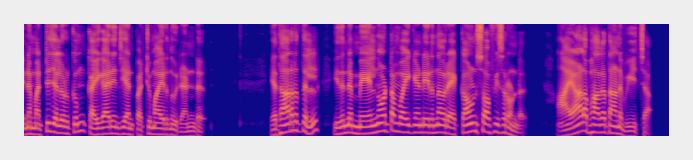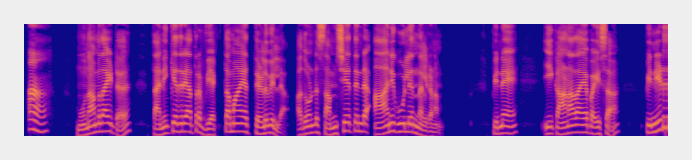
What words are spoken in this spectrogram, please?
പിന്നെ മറ്റു ചിലർക്കും കൈകാര്യം ചെയ്യാൻ പറ്റുമായിരുന്നു രണ്ട്. യഥാർത്ഥത്തിൽ ഇതിന്റെ മേൽനോട്ടം വഹിക്കേണ്ടിയിരുന്ന ഒരു അക്കൗണ്ട്സ് ഓഫീസറുണ്ട് അയാളെ ഭാഗത്താണ് വീഴ്ച. ആ. മൂന്നാമതായിട്ട് തനിക്കെതിരെ അത്ര വ്യക്തമായ തെളിവില്ല. അതുകൊണ്ട് സംശയത്തിന്റെ ആനുകൂല്യം നൽകണം. പിന്നെ ഈ കാണാതായ പൈസ പിന്നീട്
